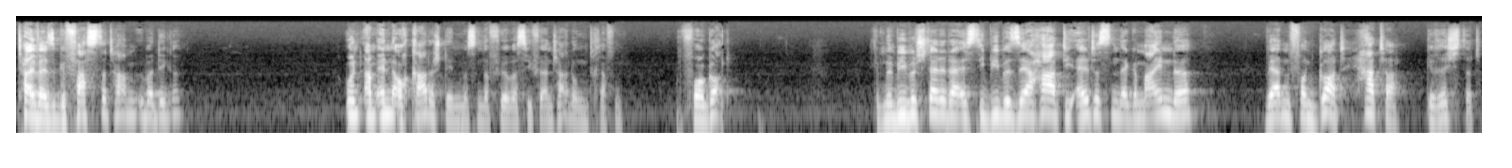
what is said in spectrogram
teilweise gefastet haben über Dinge und am Ende auch gerade stehen müssen dafür, was sie für Entscheidungen treffen vor Gott. Es gibt eine Bibelstelle, da ist die Bibel sehr hart. Die Ältesten der Gemeinde werden von Gott härter gerichtet.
